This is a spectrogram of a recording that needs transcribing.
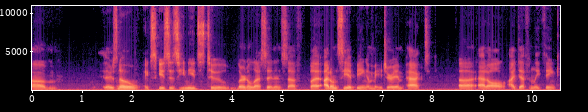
um there's no excuses. He needs to learn a lesson and stuff but i don't see it being a major impact uh at all. I definitely think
